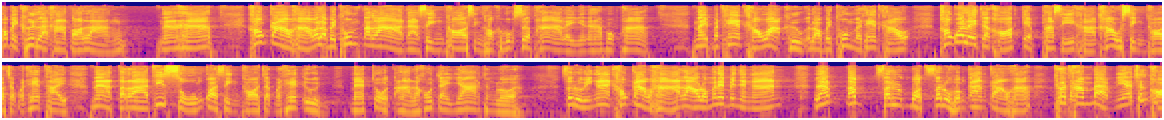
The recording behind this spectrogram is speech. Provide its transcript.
ก็ไปขึ้นราคาตอนหลังนะฮะเขากล่าวหาว่าเราไปทุ่มตลาดอะสิ่งทอสิ่งทอคือพวกเสื้อผ้าอะไรอย่างเงี้ยนะฮะพวกผ้า ในประเทศเขาอะคือเราไปทุ่มประเทศเขาเขาก็เลยจะขอเก็บภาษีขาเข้าสิ่งทอจากประเทศไทย ในอัตราที่สูงกว่าสิ่งทอจากประเทศอื่น แม้โจทย์อ่านแล้วเข้าใจยากจังเลยสรุปง่ายๆเขากล่าวหาเราเราไม่ได้เป็นอย่างนั้น และตับ สรุปบทสรุปของการกล่าวหา เธอทำแบบนี้ฉันขอ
